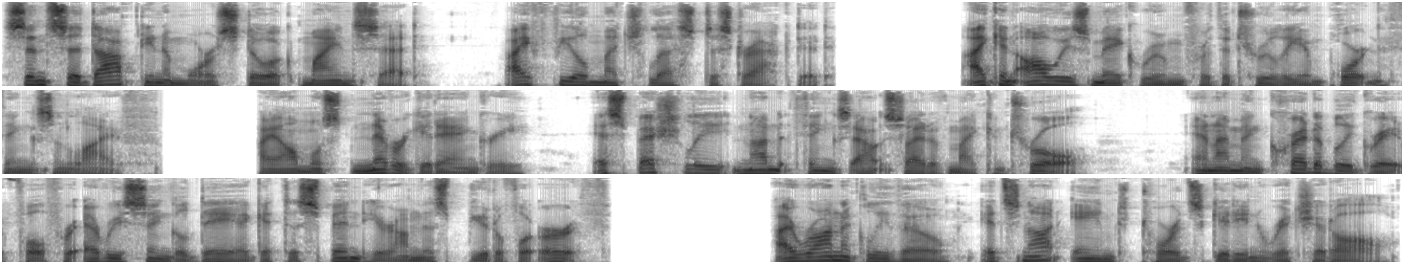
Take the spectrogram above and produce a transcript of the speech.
Since adopting a more Stoic mindset, I feel much less distracted. I can always make room for the truly important things in life. I almost never get angry, especially not at things outside of my control, and I'm incredibly grateful for every single day I get to spend here on this beautiful earth. Ironically, though, it's not aimed towards getting rich at all.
